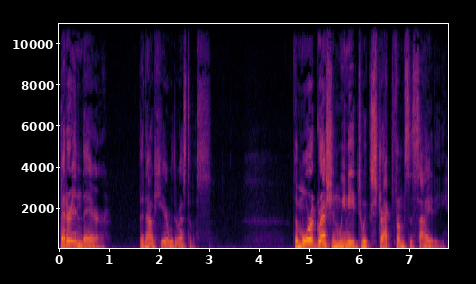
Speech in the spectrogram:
Better in there than out here with the rest of us. The more aggression we need to extract from society,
